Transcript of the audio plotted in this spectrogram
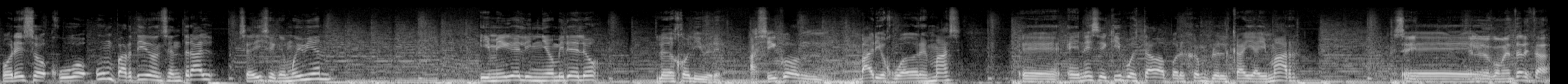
Por eso jugó un partido en Central, se dice que muy bien, y Miguel Iño Mirelo lo dejó libre. Así con varios jugadores más. Eh, en ese equipo estaba, por ejemplo, el Kai Aymar. Sí. Eh, en el documental está.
